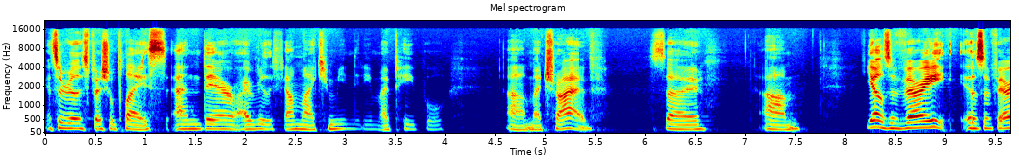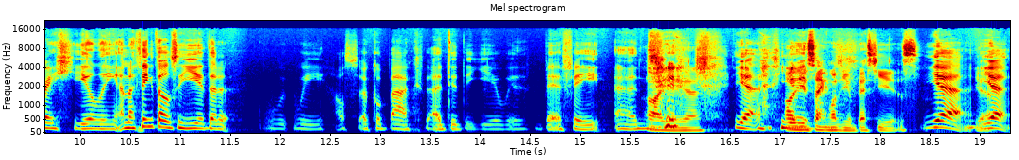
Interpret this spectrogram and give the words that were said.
it's a really special place, and there I really found my community, my people, uh, my tribe. So. Um, yeah, it was a very it was a very healing, and I think that was a year that it, we I'll circle back that I did the year with bare feet and Oh yeah, yeah. yeah oh, you- you're saying one of your best years. yeah, Yeah. yeah,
